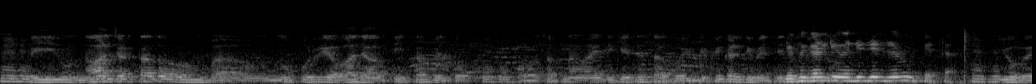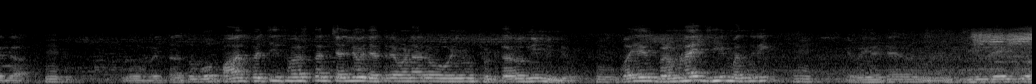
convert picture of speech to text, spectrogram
हम्म, हम्म। तो नाल चढ़ता तो नूपुरी आवाज़ आती सब है तो और सपना वाई दी कहते था कोई डिफिकल्टी हुई डिफिकल्टी हुई थी ज़रूर कहता यो बेगा वो बेटा तो वो पाँच पच्चीस वर्ष तक चलियो जतरे बनारो वो यूँ छुटकारो नहीं मिलियो भाई एक ब्रह्मणाई जी मंदिर। जी रेख जो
